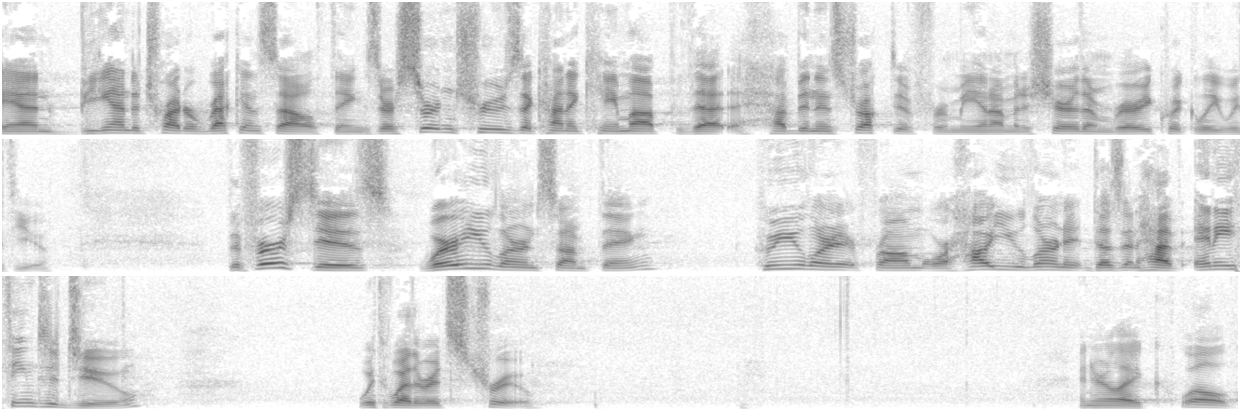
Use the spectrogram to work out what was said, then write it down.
and began to try to reconcile things. There are certain truths that kind of came up that have been instructive for me, and I'm going to share them very quickly with you. The first is where you learn something, who you learn it from, or how you learn it doesn't have anything to do with whether it's true. And you're like, well,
